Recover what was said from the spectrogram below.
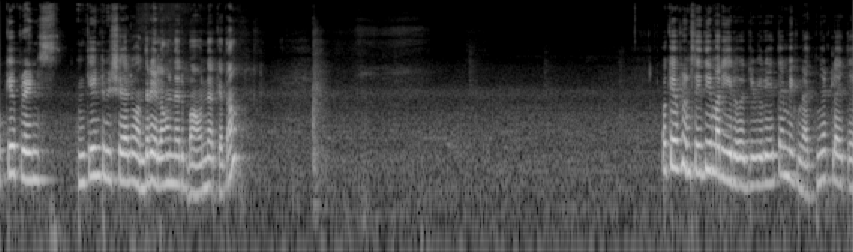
ఓకే ఫ్రెండ్స్ ఇంకేంటి విషయాలు? అందరూ ఎలా ఉన్నారు? బాగున్నారు కదా? ఓకే ఫ్రెండ్స్ ఇది మరి ఈరోజు వీడియో. అయితే మీకు నచ్చినట్లయితే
